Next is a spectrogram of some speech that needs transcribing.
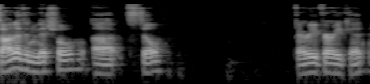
Donovan Mitchell, uh, still very, very good.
